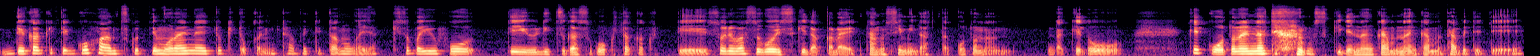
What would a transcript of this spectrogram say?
出かけてご飯作ってもらえない時とかに食べてたのが焼きそば UFO っていう率がすごく高くて、それはすごい好きだから楽しみだったことなんだけど、結構大人になってからも好きで何回も何回も食べてて、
